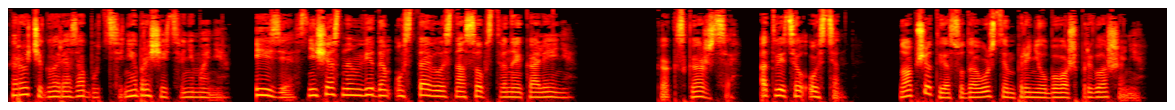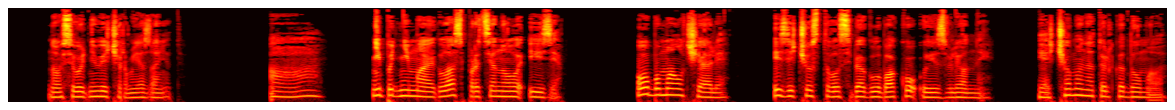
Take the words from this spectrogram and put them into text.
«Короче говоря, забудьте, не обращайте внимания». Изи с несчастным видом уставилась на собственные колени. «Как скажете», — ответил Остин. «Но вообще-то я с удовольствием принял бы ваше приглашение. Но сегодня вечером я занят». А, Не поднимая глаз, протянула Изи. Оба молчали. Изи чувствовал себя глубоко уязвленной. И о чем она только думала?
